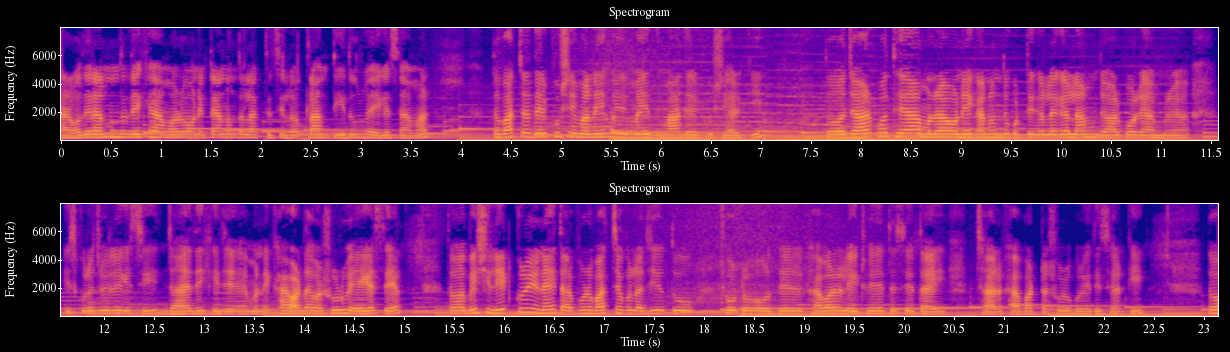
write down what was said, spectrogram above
আর ওদের আনন্দ দেখে আমারও অনেকটা আনন্দ লাগতেছিল, ক্লান্তি দূর হয়ে গেছে আমার। তো বাচ্চাদের খুশি মানে মাদের খুশি আর কি। তো যাওয়ার পথে আমরা অনেক আনন্দ করতে গেলে গেলাম। যাওয়ার পরে আমরা স্কুলে চলে গেছি। যাই দেখি যে মানে খাবার দাবার শুরু হয়ে গেছে। তো বেশি লেট করি নাই। তারপরে বাচ্চাগুলো যেহেতু ছোট ওদের খাবার লেট হয়ে যেতেছে, তাই ছাড় খাবারটা শুরু করে দিছে আর কি। তো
